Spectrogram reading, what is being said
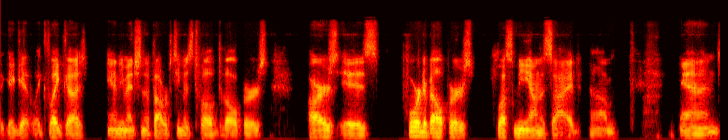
I get like like uh, Andy mentioned, the ThoughtWorks team is 12 developers. Ours is four developers plus me on the side, um, and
